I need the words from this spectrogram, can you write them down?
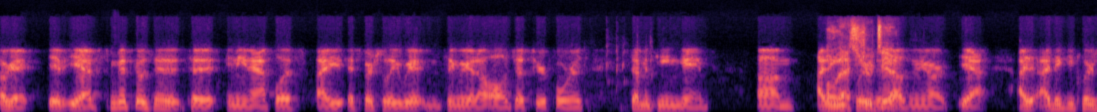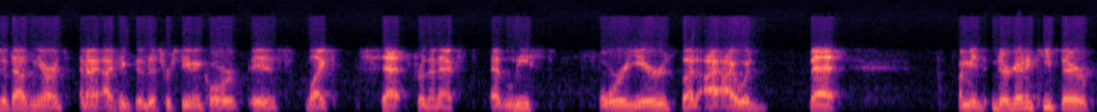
Okay, if, yeah, if Smith goes to, to Indianapolis, I especially we, the thing we got to all adjust here for is 17 games. Um, I think Oh, that's he clears a thousand yards. Yeah, I, I think he clears a thousand yards, and I, I think that this receiving core is like set for the next at least four years. But I, I would bet. I mean, they're going to keep their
